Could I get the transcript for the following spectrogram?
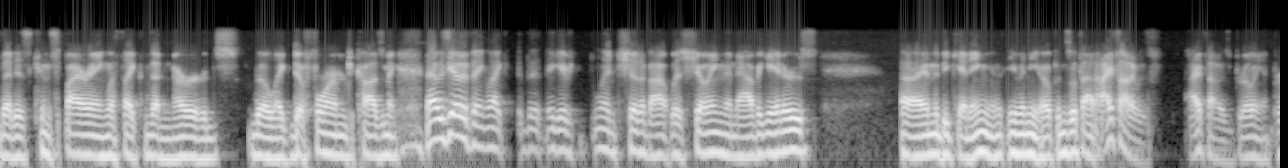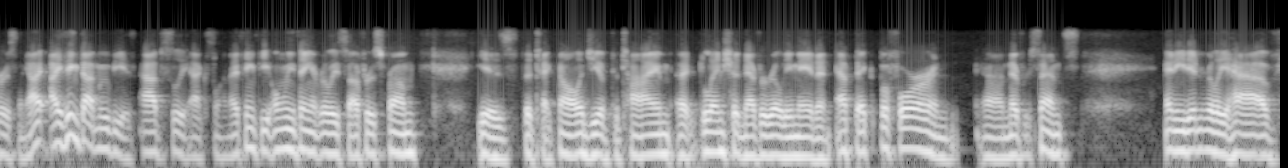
that is conspiring with like the nerds, the like deformed cosmic. That was the other thing, like that they gave Lynch shit about was showing the navigators uh, in the beginning. Even he opens with that. I thought it was. I thought it was brilliant personally. I, I think that movie is absolutely excellent. I think the only thing it really suffers from is the technology of the time. Uh, Lynch had never really made an epic before and uh, never since. And he didn't really have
